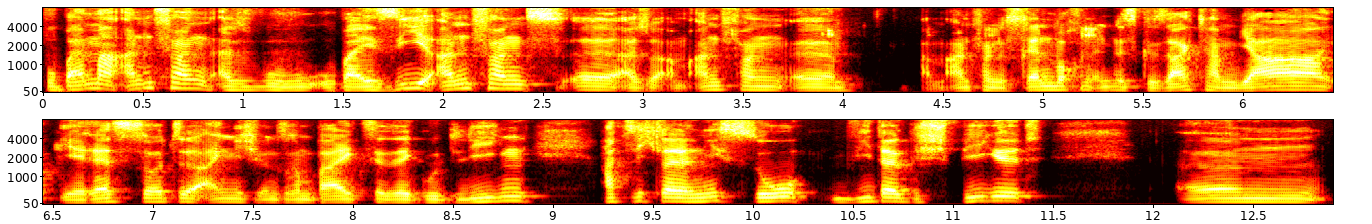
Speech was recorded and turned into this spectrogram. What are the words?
Wobei man Anfang, also wo, wobei sie anfangs, äh, also am Anfang, äh, am Anfang des Rennwochenendes gesagt haben, ja, ihr Rest sollte eigentlich unserem Bike sehr, sehr gut liegen, hat sich leider nicht so wieder gespiegelt. Ähm,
